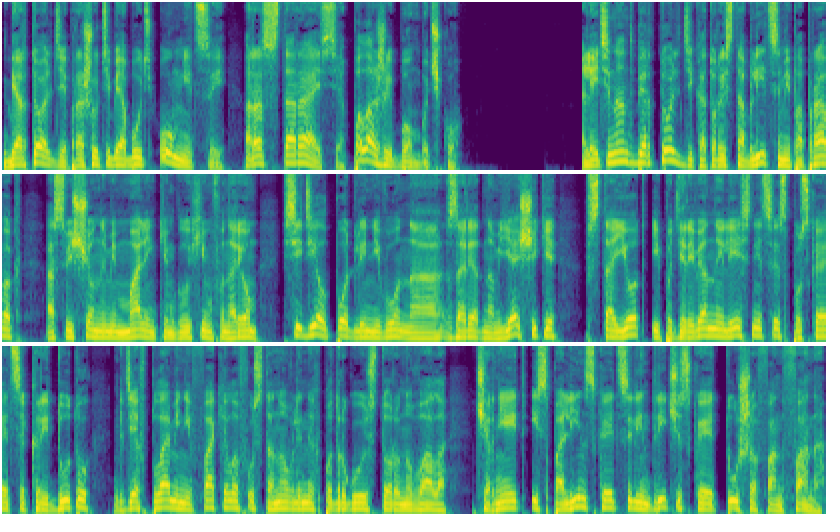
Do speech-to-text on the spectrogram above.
«Бертольди, прошу тебя, будь умницей, расстарайся, положи бомбочку». Лейтенант Бертольди, который с таблицами поправок, освещенными маленьким глухим фонарем, сидел подле него на зарядном ящике, встает и по деревянной лестнице спускается к редуту, где в пламени факелов, установленных по другую сторону вала, чернеет исполинская цилиндрическая туша фанфана.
